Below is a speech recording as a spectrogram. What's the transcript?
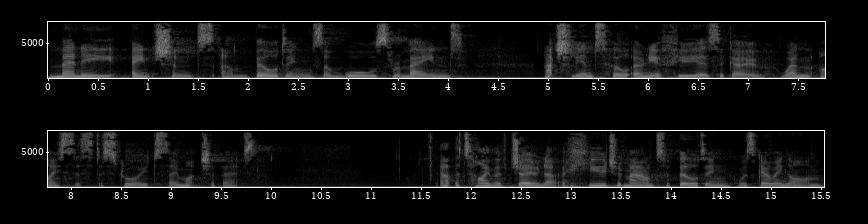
many ancient um, buildings and walls remained actually until only a few years ago when ISIS destroyed so much of it. At the time of Jonah, a huge amount of building was going on.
